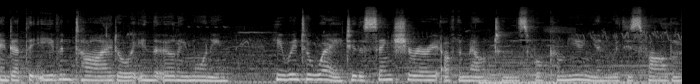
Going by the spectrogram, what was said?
and at the eventide or in the early morning, he went away to the sanctuary of the mountains for communion with his Father.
